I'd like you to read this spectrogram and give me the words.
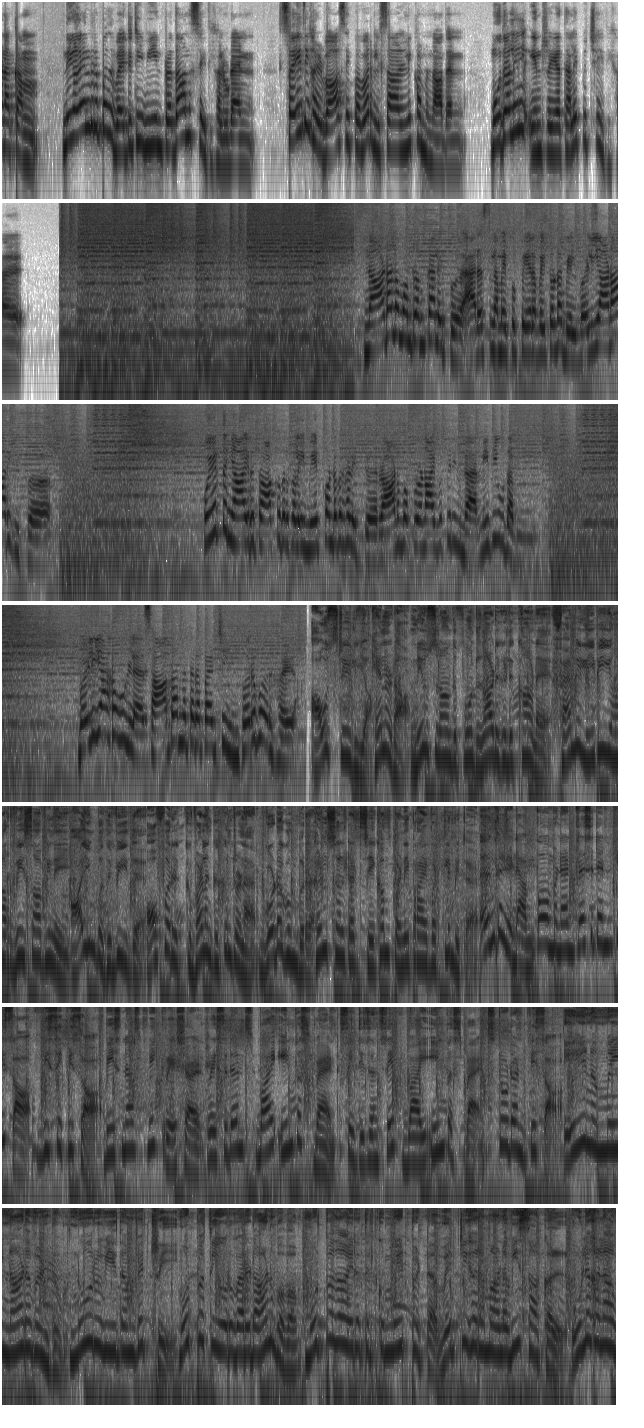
வணக்கம். நீங்கள் இணைந்திருப்பது வெட்டி டிவியின் பிரதான செய்திகளுடன். செய்திகள் வாசிப்பவர் லிசாலினி கமல்நாதன் முதலில் இன்றைய தலைப்புச் செய்திகள். நாடாளுமன்றம் கலைப்பு அரசியலமைப்பு பேரவை தொடர்பில் வெளியான அறிவிப்பு. உயிர்த்த ஞாயிறு தாக்குதல்களை மேற்கொண்டவர்களுக்கு ராணுவ புலனாய்வு பிரிவினர் நிதியுதவி. வெளியாக உள்ள சாதாரண தர பயிற்சியின் பெறுபவர்கள். ஆஸ்திரேலியா கனடா நியூசிலாந்து போன்ற நாடுகளுக்கான ஃபேமிலி பிஆர் விசாவினை ஐம்பது வீத ஆஃபருக்கு வழங்குகின்றனர். Kodakumbura consultancy company private limited எங்களிடம் permanent resident visa visit visa business migration residence by investment citizenship by investment student visa ஏன் நம்மை நாட வேண்டும்? நூறு வீதம் வெற்றி முப்பத்தி ஒரு வருட அனுபவம் முப்பதாயிரத்திற்கும் மேற்பட்ட வெற்றிகரமான விசாக்கள் உலகளாவிய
